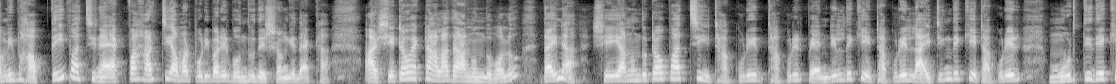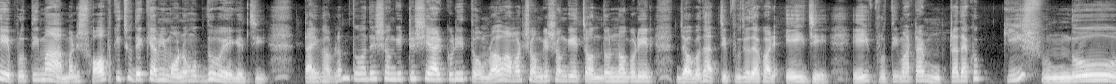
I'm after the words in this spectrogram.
আমি ভাবতেই পারছি না, এক পা হাঁটছি আমার পরিবারের বন্ধুদের সঙ্গে দেখা। আর সেটাও একটা আলাদা আনন্দ বলো, তাই না? সেই আনন্দটাও পাচ্ছি, ঠাকুরের ঠাকুরের প্যান্ডেল দেখে, ঠাকুরের লাইটিং দেখে, ঠাকুরের মূর্তি দেখে, প্রতিমা মানে সব কিছু দেখে আমি মনোমুগ্ধ হয়ে গেছি। তাই ভাবলাম তোমাদের সঙ্গে একটু শেয়ার করি। তোমরাও আমার সঙ্গে সঙ্গে চন্দননগরের জগদ্ধাত্রী পুজো দেখো। আর এই যে, এই প্রতিমাটার মুখটা দেখো কি সুন্দর।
